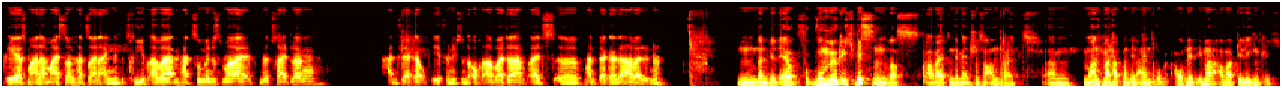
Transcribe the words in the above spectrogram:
Okay, er ist Malermeister und hat seinen eigenen Betrieb, aber hat zumindest mal eine Zeit lang Handwerker, okay, finde ich, sind auch Arbeiter, als äh, Handwerker gearbeitet, ne? Hm, dann wird er womöglich wissen, was arbeitende Menschen so antreibt. Ähm, manchmal hat man den Eindruck, auch nicht immer, aber gelegentlich.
